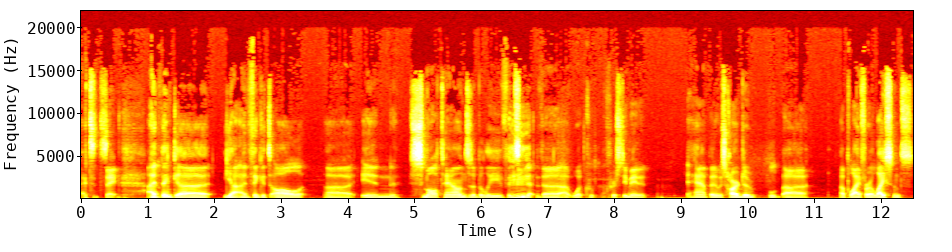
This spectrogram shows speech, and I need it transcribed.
That's insane. I think, uh, yeah, I think it's all uh, in small towns. I believe it's Mm-hmm. the uh, what Chr- Christie made it happen. It was hard to uh, apply for a license.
